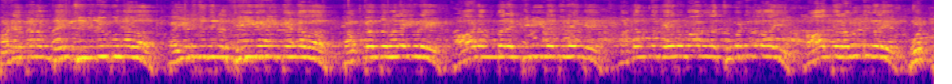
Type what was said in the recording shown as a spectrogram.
പടക്കളം ധരിച്ചു നിൽക്കുന്നവർ കൈയടിച്ച് നിങ്ങൾ സ്വീകരിക്കേണ്ടവർ കക്കത്ത് മലയുടെ ആഡംബര കിരീടത്തിലേക്ക് നടന്നു കയറുവാനുള്ള ചുവടുകളായി ആദ്യ റൗണ്ടുകളിൽ ഒറ്റ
